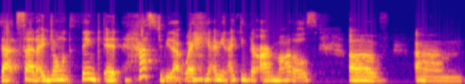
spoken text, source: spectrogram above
That said, I don't think it has to be that way. I mean, I think there are models of um,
